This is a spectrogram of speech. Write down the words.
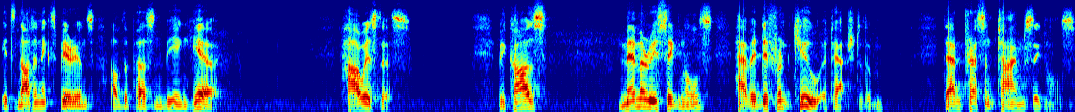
it's not an experience of the person being here. How is this? Because memory signals have a different cue attached to them than present time signals.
